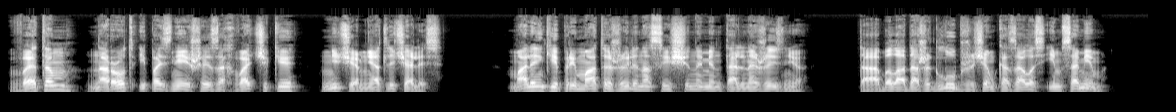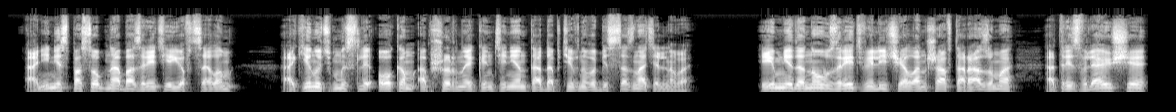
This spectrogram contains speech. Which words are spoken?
В этом народ и позднейшие захватчики ничем не отличались. Маленькие приматы жили насыщенной ментальной жизнью. Та была даже глубже, чем казалось им самим. Они не способны обозреть ее в целом, окинуть мысли оком обширные континенты адаптивного бессознательного. Им не дано узреть величие ландшафта разума, отрезвляющее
